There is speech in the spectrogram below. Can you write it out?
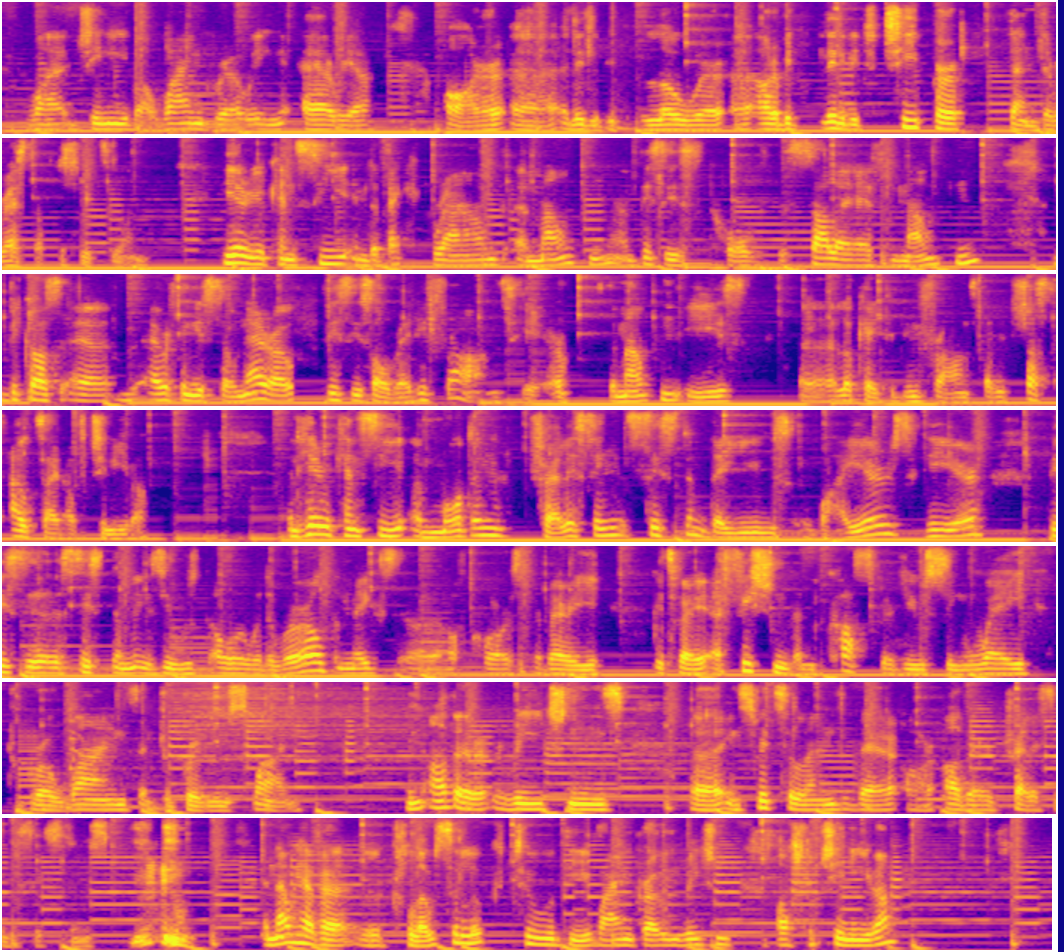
Geneva wine growing area are uh, a little bit lower, uh, are a bit, little bit cheaper than the rest of the Switzerland. Here you can see in the background a mountain, and this is called the Salève Mountain. Because uh, everything is so narrow, this is already France here. The mountain is uh, located in France, but it's just outside of Geneva. And here you can see a modern trellising system. They use wires here. This uh, system is used all over the world and makes, uh, of course, a very it's very efficient and cost-reducing way to grow wines and to produce wine. In other regions uh, in Switzerland, there are other trellising systems. and now we have a closer look to the wine growing region of Geneva.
